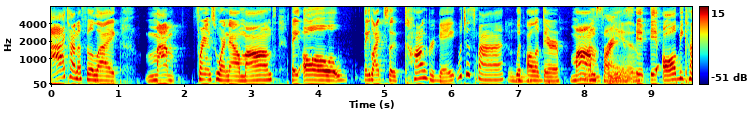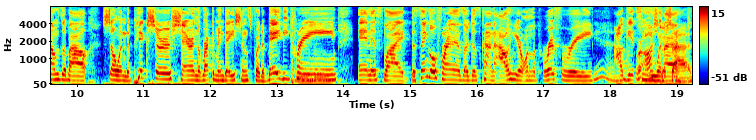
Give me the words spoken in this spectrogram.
I kind of feel like my friends who are now moms, they all they like to congregate, which is fine with all of their mom, friends. Mm-hmm. It, it all becomes about showing the pictures, sharing the recommendations for the baby Mm-hmm. cream, and it's like the single friends are just kind of out here on the periphery. Yeah. I'll get We're to you when I.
